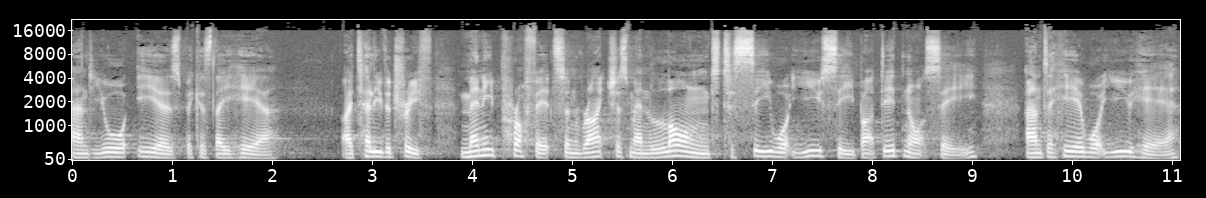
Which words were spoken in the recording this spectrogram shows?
and your ears because they hear. I tell you the truth, many prophets and righteous men longed to see what you see, but did not see, and to hear what you hear,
